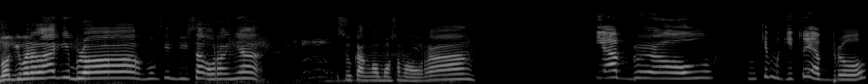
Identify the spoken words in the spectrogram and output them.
mau gimana lagi bro? Mungkin Jisa orangnya suka ngomong sama orang. Ya bro. Mungkin begitu ya bro.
